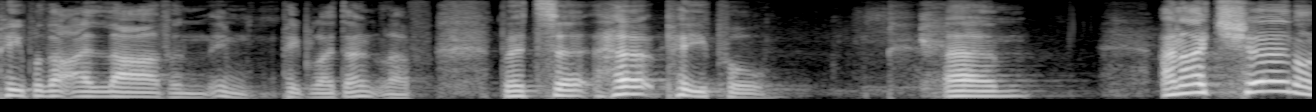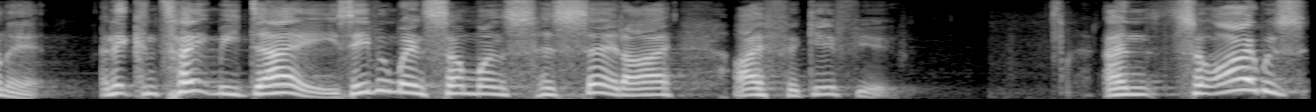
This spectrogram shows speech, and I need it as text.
people that I love and people I don't love, but uh, hurt people. Um, and I churn on it. And it can take me days, even when someone has said, I, I forgive you. And so I was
